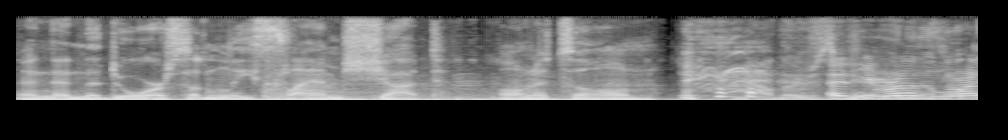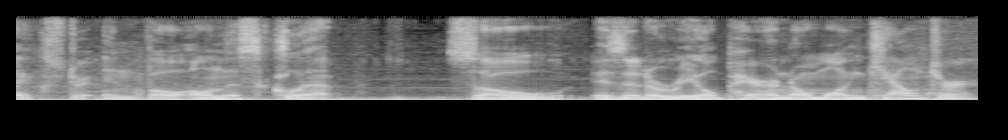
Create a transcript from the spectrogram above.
And then the door suddenly slams shut on its own. Now there's And he very runs little right- extra info on this clip. So, is it a real paranormal encounter?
